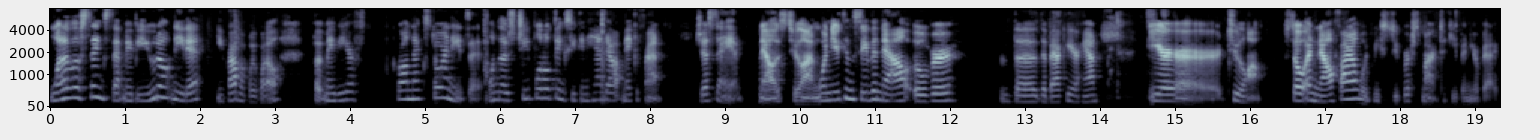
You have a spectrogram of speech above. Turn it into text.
One of those things that maybe you don't need it, you probably will, but maybe your girl next door needs it. One of those cheap little things you can hand out, make a friend. Just saying. Now is too long. When you can see the now over the the back of your hand, you're too long. So a nail file would be super smart to keep in your bag.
